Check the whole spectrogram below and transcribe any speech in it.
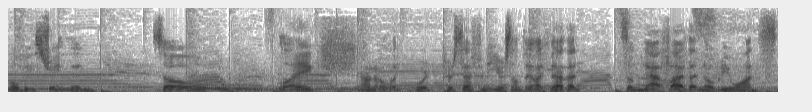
will be strengthened. So, like, I don't know, like Wood Persephone or something like that, that some Nat 5 that nobody wants.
